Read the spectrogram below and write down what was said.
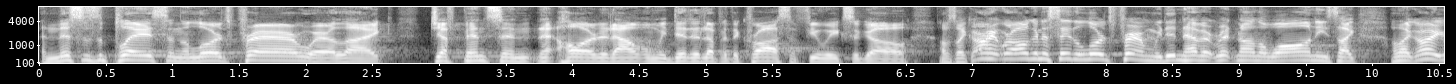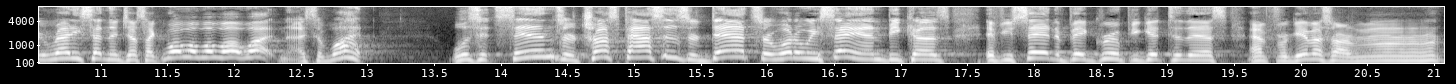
And this is the place in the Lord's Prayer where, like, Jeff Benson hollered it out when we did it up at the cross a few weeks ago. I was like, all right, we're all going to say the Lord's Prayer. And we didn't have it written on the wall. And he's like, I'm like, all right, you ready? Set. And then Jeff's like, whoa, whoa, whoa, whoa, what? And I said, what? Was it sins or trespasses or debts or what are we saying? Because if you say it in a big group, you get to this and forgive us our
